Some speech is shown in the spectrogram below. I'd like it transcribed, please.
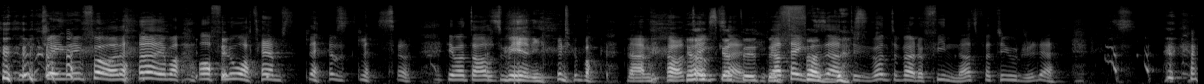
Du trängde dig före här. Jag bara, åh förlåt, hemskt, hemskt ledsen. Det var inte alls meningen. Du bara, nej men jag Jag tänkt önskar så här. Jag tänkte så här, att du var inte värd att finnas för att du gjorde det.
